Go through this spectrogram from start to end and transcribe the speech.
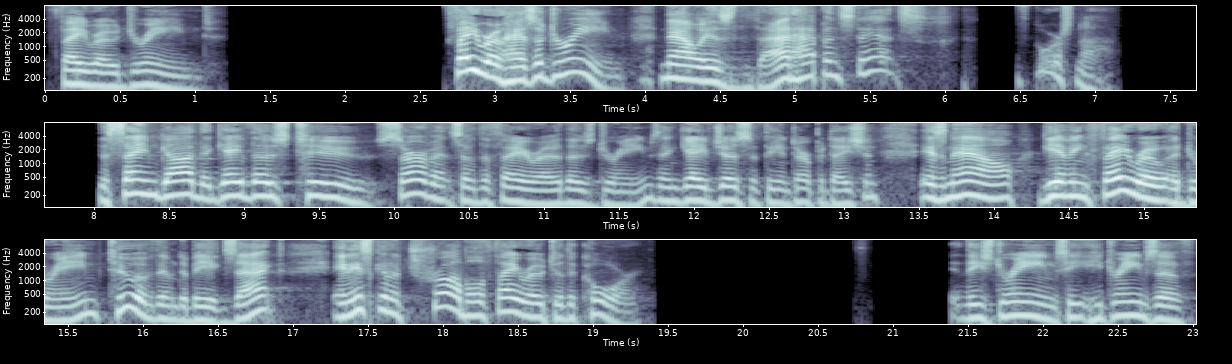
Pharaoh dreamed. Pharaoh has a dream. Now, is that happenstance? Of course not. The same God that gave those two servants of the Pharaoh those dreams and gave Joseph the interpretation is now giving Pharaoh a dream, two of them to be exact, and it's going to trouble Pharaoh to the core. These dreams, he, he dreams of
